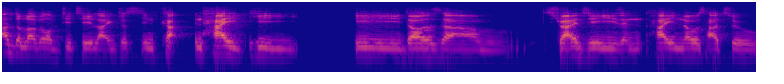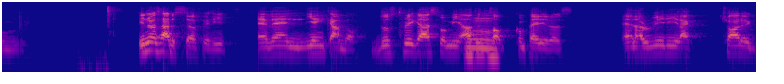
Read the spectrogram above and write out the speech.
at the level of GT, like just in in how he he does um, strategies and how he knows how to he knows how to surf a hit. And then Ian Campbell, those three guys for me are Mm. the top competitors, and I really like try to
